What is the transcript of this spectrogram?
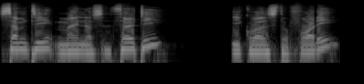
70 minus 30 equals to 40,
